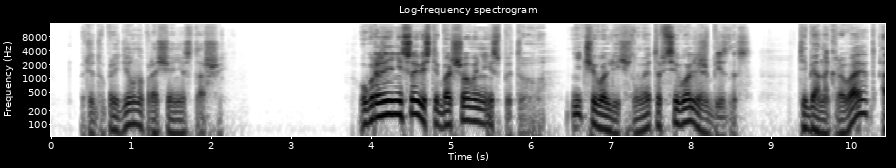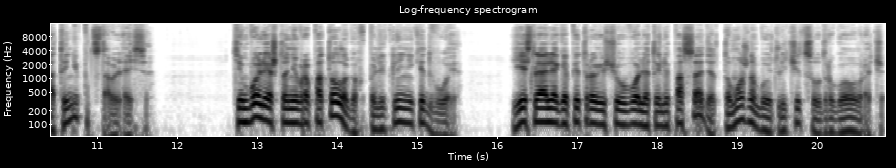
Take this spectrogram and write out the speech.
— предупредил на прощание старший. Угрызений совести большого не испытывала. Ничего личного, это всего лишь бизнес. Тебя накрывают, а ты не подставляйся. Тем более, что невропатологов в поликлинике двое. Если Олега Петровича уволят или посадят, то можно будет лечиться у другого врача.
